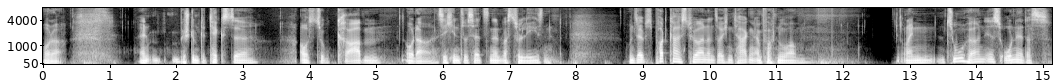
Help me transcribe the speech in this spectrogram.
oder ein, bestimmte Texte auszugraben oder sich hinzusetzen, etwas zu lesen. Und selbst Podcast hören an solchen Tagen einfach nur ein Zuhören ist, ohne dass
